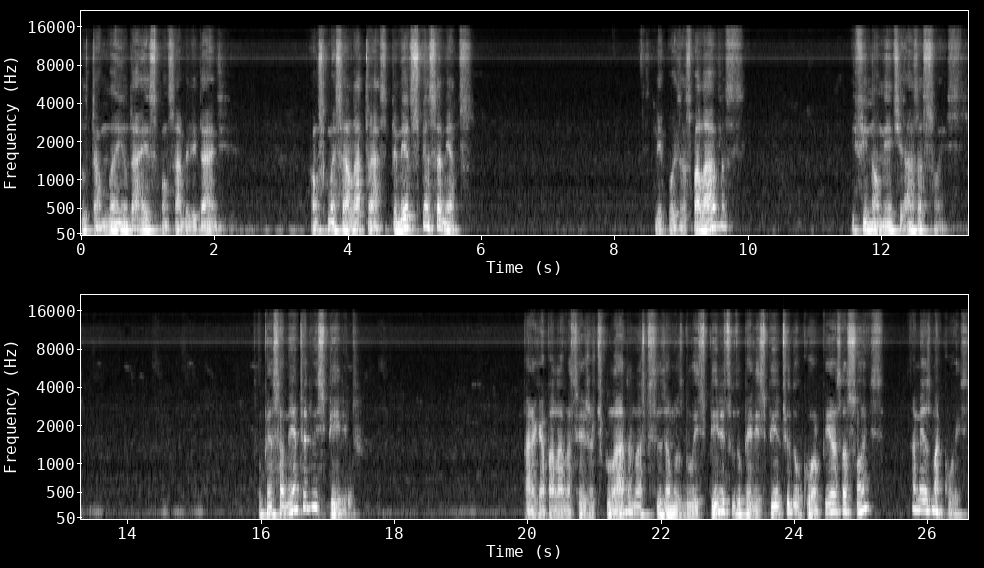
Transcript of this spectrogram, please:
do tamanho da responsabilidade? Vamos começar lá atrás. Primeiro os pensamentos, depois as palavras e finalmente as ações. O pensamento é do espírito. Para que a palavra seja articulada, nós precisamos do espírito, do perispírito e do corpo. E as ações, a mesma coisa.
